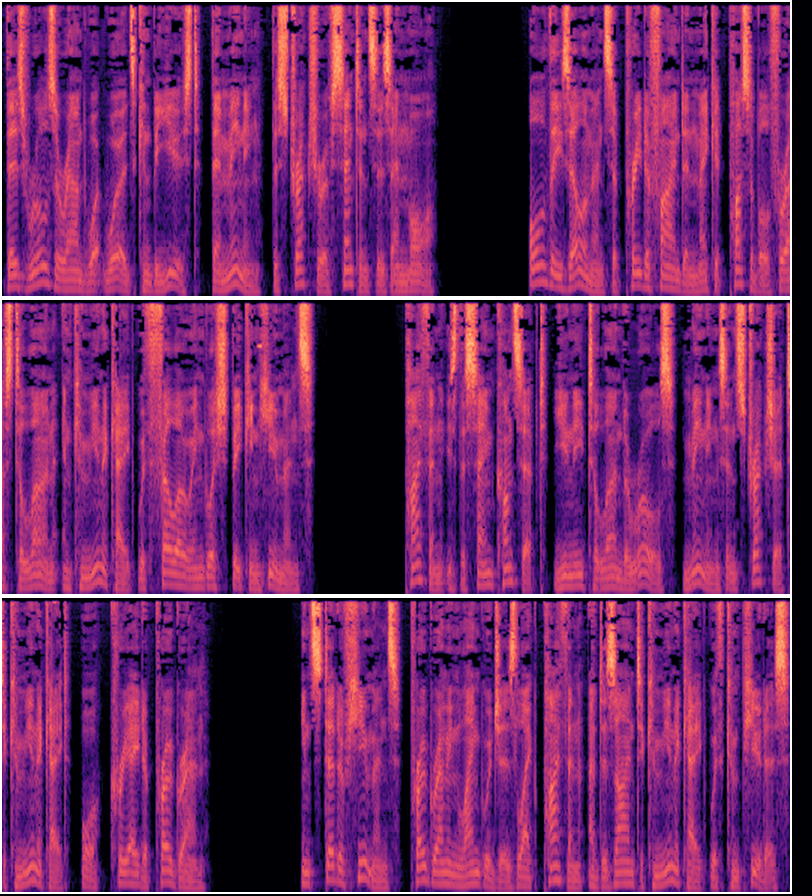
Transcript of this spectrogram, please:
There's rules around what words can be used, their meaning, the structure of sentences and more. All these elements are predefined and make it possible for us to learn and communicate with fellow English-speaking humans. Python is the same concept, you need to learn the rules, meanings and structure to communicate, or create a program. Instead of humans, programming languages like Python are designed to communicate with computers.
